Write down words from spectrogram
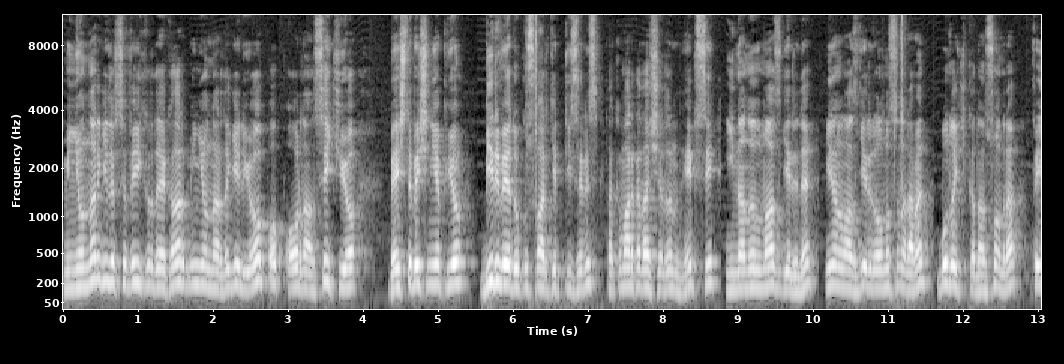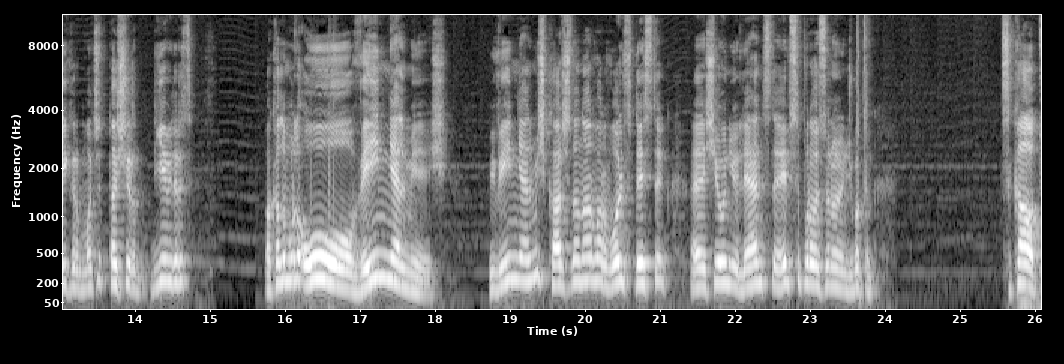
Minyonlar gelirse Faker da yakalar. Minyonlar da geliyor. Hop hop oradan sekiyor. 5'te 5'ini yapıyor. 1 ve 9 fark ettiyseniz takım arkadaşlarının hepsi inanılmaz geride. İnanılmaz geride olmasına rağmen bu dakikadan sonra Faker bu maçı taşır diyebiliriz. Bakalım burada o Vayne gelmiş. Bir Vayne gelmiş. Karşıda nar var. Wolf destek e, şey oynuyor. Lance de hepsi profesyonel oyuncu. Bakın. Scout.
